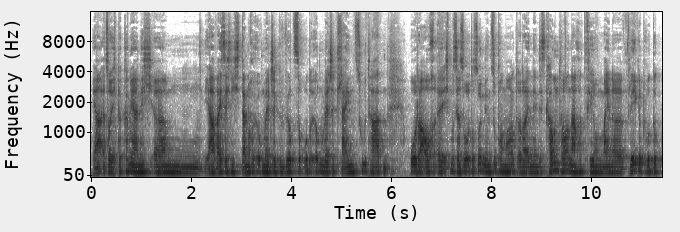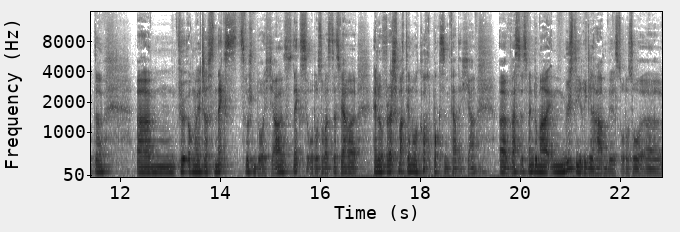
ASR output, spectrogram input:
Ja, also ich bekomme ja nicht, ähm, ja, weiß ich nicht, dann noch irgendwelche Gewürze oder irgendwelche kleinen Zutaten oder auch, äh, ich muss ja so oder so in den Supermarkt oder in den Discounter nachher für meine Pflegeprodukte ähm, für irgendwelche Snacks zwischendurch, ja, Snacks oder sowas. Das wäre, HelloFresh macht ja nur Kochboxen fertig, ja. Äh, was ist, wenn du mal einen Müsli-Riegel haben willst oder so, äh,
